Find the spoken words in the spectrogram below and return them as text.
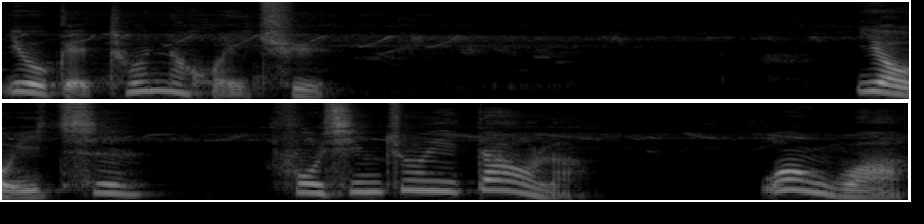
又给吞了回去。有一次，父亲注意到了。问我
